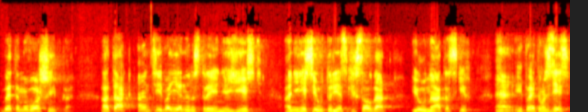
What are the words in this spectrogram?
В этом его ошибка. А так антивоенное настроение есть. Они есть и у турецких солдат, и у натовских. И поэтому здесь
